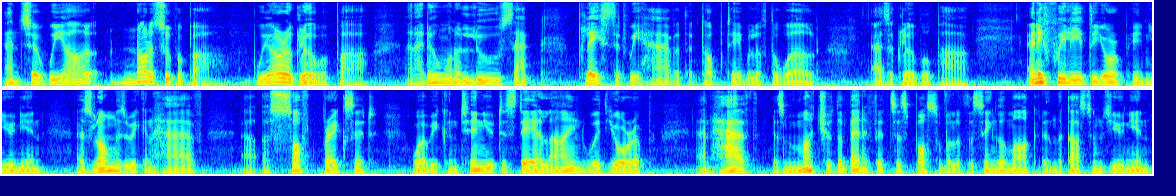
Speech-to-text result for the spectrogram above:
And so we are not a superpower, we are a global power. And I don't want to lose that place that we have at the top table of the world as a global power. And if we leave the European Union, as long as we can have uh, a soft Brexit where we continue to stay aligned with Europe and have as much of the benefits as possible of the single market and the customs union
